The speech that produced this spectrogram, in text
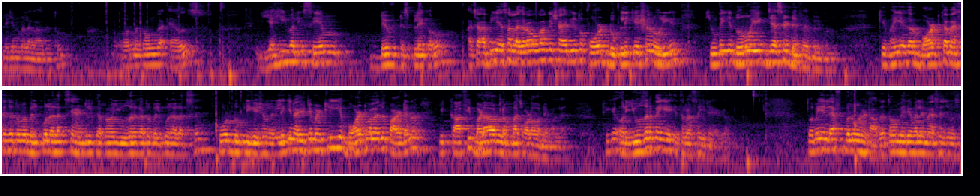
लेकिन मैं लगा देता हूँ। और मैं कहूँगा एल्स यही वाली सेम डिव डिस्प्ले करो। अच्छा अभी ऐसा लग रहा होगा कि शायद ये तो कोड डुप्लीकेशन हो रही है। क्योंकि ये दोनों एक जैसे डिव है बिल्कुल। कि भाई अगर बॉट का मैसेज है तो मैं बिल्कुल अलग से हैंडल कर रहा हूँ, यूज़र का तो बिल्कुल अलग से, कोड डुप्लीकेशन लगे। लेकिन अल्टीमेटली ये बॉट वाला जो पार्ट है ना, ये काफ़ी बड़ा और लंबा चौड़ा होने वाला है, ठीक है? और यूज़र का ये इतना सही रहेगा। तो मैं ये लेफ़्ट बलून हटा देता हूँ मेरे वाले मैसेज में से।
